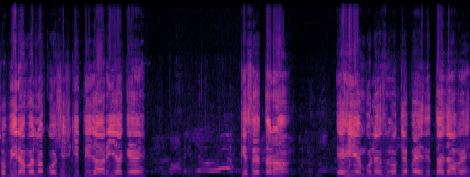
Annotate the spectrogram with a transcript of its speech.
ਸੋ ਵੀਰਾਂ ਵੱਲੋਂ ਕੋਸ਼ਿਸ਼ ਕੀਤੀ ਜਾ ਰਹੀ ਹੈ ਕਿ ਕਿਸੇ ਤਰ੍ਹਾਂ ਇਹੀ ਐਂਬੂਲੈਂਸ ਨੂੰ ਅੱਗੇ ਭੇਜ ਦਿੱਤਾ ਜਾਵੇ।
